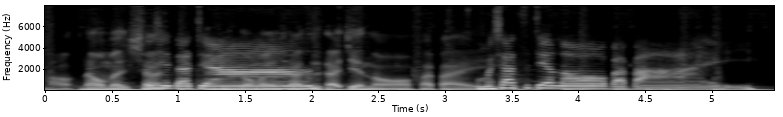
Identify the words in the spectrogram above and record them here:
好，那我们下谢谢大家，那我们下次再见喽，拜拜。我们下次见喽，拜拜。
